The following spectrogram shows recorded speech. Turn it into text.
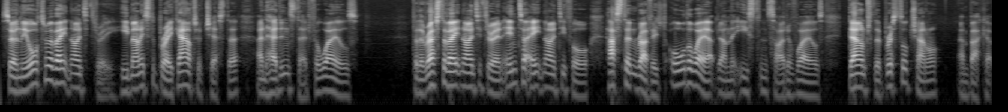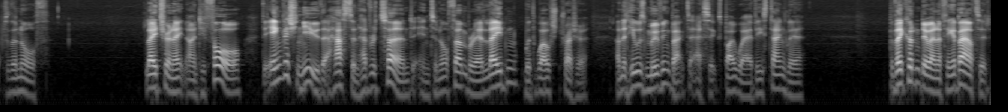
so in the autumn of 893 he managed to break out of Chester and head instead for Wales. For the rest of 893 and into 894, Haston ravaged all the way up down the eastern side of Wales, down to the Bristol Channel and back up to the north. Later in 894, the English knew that Haston had returned into Northumbria laden with Welsh treasure, and that he was moving back to Essex by way of East Anglia but they couldn't do anything about it,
